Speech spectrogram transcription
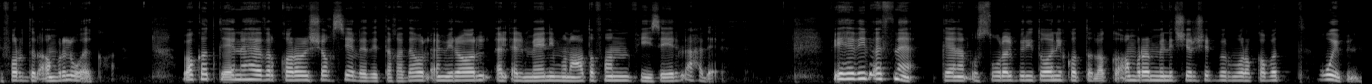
لفرض الأمر الواقع. وقد كان هذا القرار الشخصي الذي اتخذه الأميرال الألماني منعطفا في سير الأحداث. في هذه الأثناء كان الأسطول البريطاني قد تلقى أمرا من تشرشل بمراقبة ويبن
